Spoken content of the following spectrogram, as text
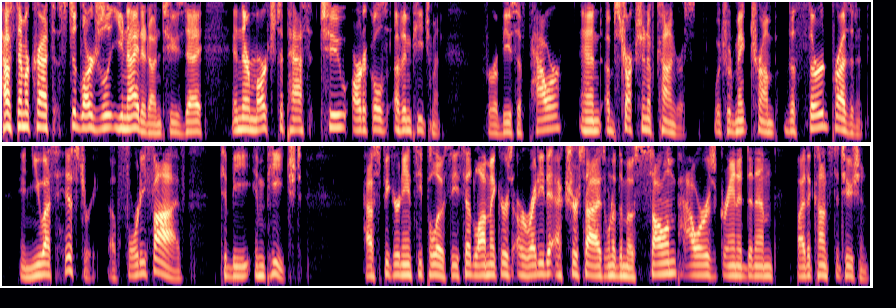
House Democrats stood largely united on Tuesday in their march to pass two articles of impeachment for abuse of power and obstruction of Congress, which would make Trump the third president in U.S. history of 45 to be impeached. House Speaker Nancy Pelosi said lawmakers are ready to exercise one of the most solemn powers granted to them by the Constitution,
